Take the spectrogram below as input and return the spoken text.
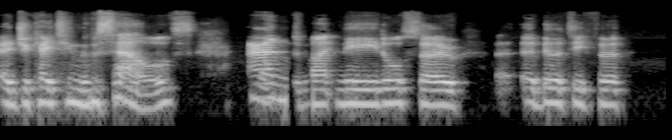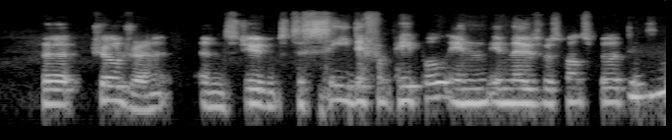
educating themselves and might need also uh, ability for for children and students to see different people in in those responsibilities? Mm-hmm.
